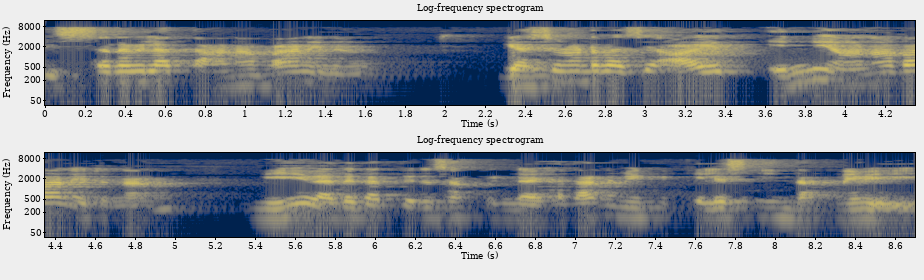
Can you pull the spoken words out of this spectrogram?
ඉස්සර වෙලත් ආනාපානේ නෑ ගැස්සුණාට පස්සේ ආයෙත් එන්නේ ආනාපානෙට නම් මේ වැදගත් වෙනසක් වෙන්නයි හදන්නේ මේක කෙලස් නින්දක් නෙවෙයි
